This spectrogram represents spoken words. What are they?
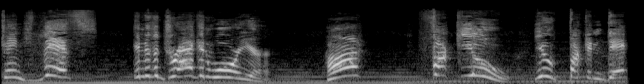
change this into the Dragon Warrior? Huh? Fuck you! You fucking dick!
